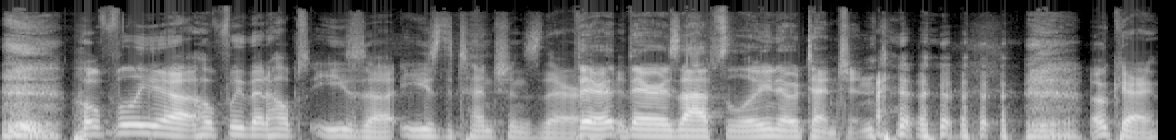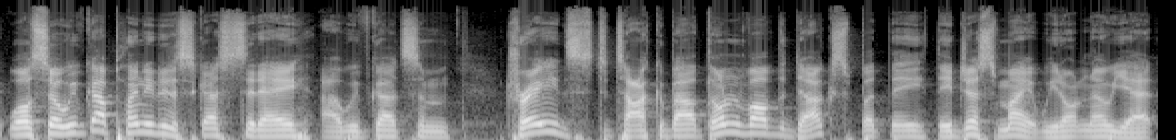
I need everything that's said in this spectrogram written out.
Hopefully, uh, hopefully that helps ease uh, ease the tensions there. There there is absolutely no tension. Okay, well, so we've got plenty to discuss today. Uh, we've got some trades to talk about. Don't involve the Ducks, but they they just might. We don't know yet.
